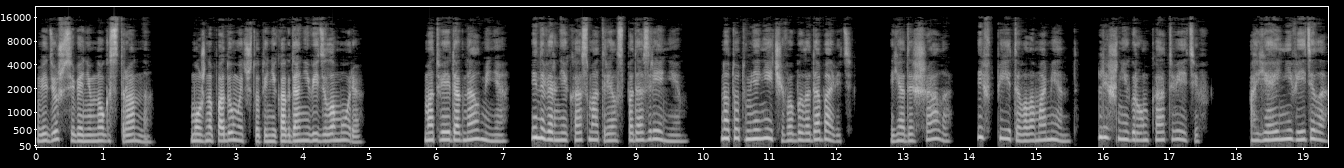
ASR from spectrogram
Ведешь себя немного странно. Можно подумать, что ты никогда не видела моря». Матвей догнал меня и наверняка смотрел с подозрением. Но тут мне нечего было добавить. Я дышала и впитывала момент, лишь негромко ответив. А я и не видела.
